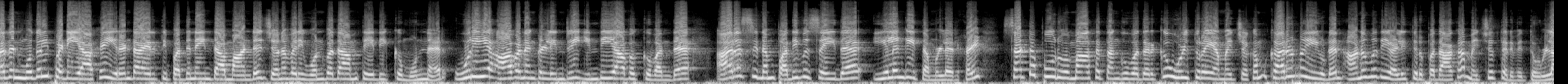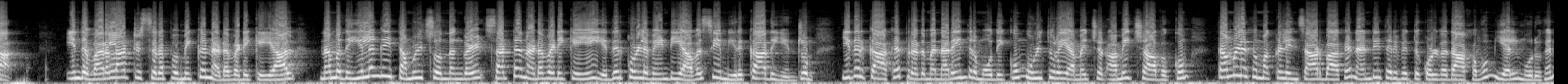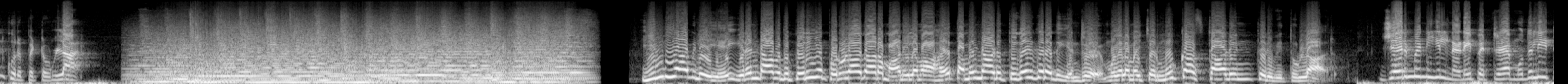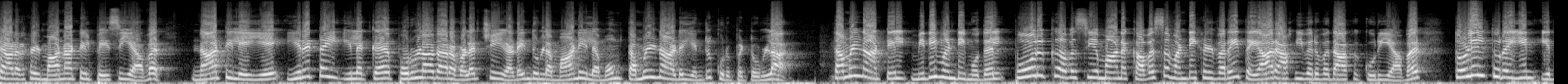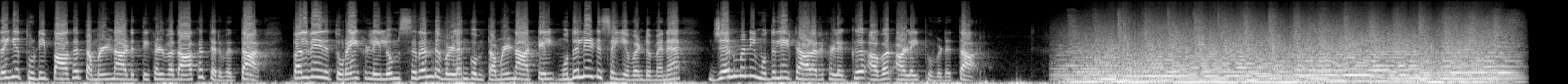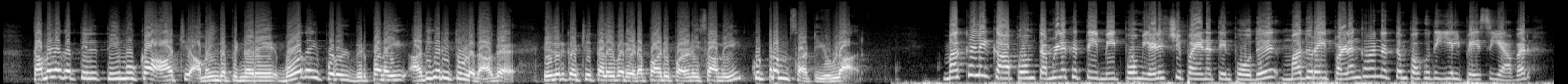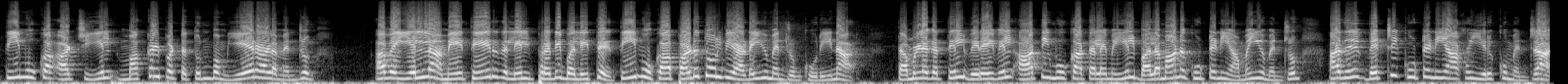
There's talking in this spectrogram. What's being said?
அதன் முதல் படியாக இரண்டாயிரத்தி பதினைந்தாம் ஆண்டு ஜனவரி ஒன்பதாம் தேதிக்கு முன்னர் உரிய ஆவணங்களின்றி இந்தியாவுக்கு வந்த அரசிடம் பதிவு செய்த இலங்கை தமிழர்கள் சட்டப்பூர்வமாக தங்குவதற்கு உள்துறை அமைச்சகம் கருணையுடன் அனுமதி அளித்திருப்பதாக அமைச்சர் தெரிவித்துள்ளார். இந்த வரலாற்று சிறப்புமிக்க நடவடிக்கையால் நமது இலங்கை தமிழ் சொந்தங்கள் சட்ட நடவடிக்கையை எதிர்கொள்ள வேண்டிய அவசியம் இருக்காது என்றும் இதற்காக பிரதமர் நரேந்திர மோடிக்கும் உள்துறை அமைச்சர் அமித்ஷாவுக்கும் தமிழக மக்களின் சார்பாக நன்றி தெரிவித்துக் கொள்வதாகவும் எல் முருகன் குறிப்பிட்டுள்ளார். இந்தியாவிலேயே இரண்டாவது பெரிய பொருளாதார மாநிலமாக தமிழ்நாடு திகழ்கிறது என்று முதலமைச்சர் மு க ஸ்டாலின் தெரிவித்துள்ளார். ஜெர்மனியில் நடைபெற்ற முதலீட்டாளர்கள் மாநாட்டில் பேசிய அவர் நாட்டிலேயே இரட்டை இலக்க பொருளாதார வளர்ச்சியை அடைந்துள்ள மாநிலமும் தமிழ்நாடு என்று குறிப்பிட்டுள்ளார். தமிழ்நாட்டில் மிதிவண்டி முதல் போருக்கு அவசியமான கவச வண்டிகள் வரை தயாராகி வருவதாக கூறிய அவர் தொழில்துறையின் இதய துடிப்பாக தமிழ்நாடு திகழ்வதாக தெரிவித்தார். பல்வேறு துறைகளிலும் சிறந்து விளங்கும் தமிழ்நாட்டில் முதலீடு செய்ய வேண்டும் என ஜெர்மனி முதலீட்டாளர்களுக்கு அவர் அழைப்பு விடுத்தார். தமிழகத்தில் திமுக ஆட்சி அமைந்த பின்னரே போதைப் பொருள் விற்பனை அதிகரித்துள்ளதாக எதிர்க்கட்சித் தலைவர் எடப்பாடி பழனிசாமி குற்றம் சாட்டியுள்ளார். மக்களை காப்போம் தமிழகத்தை மீட்போம் எழுச்சி பயணத்தின் போது மதுரை பழங்கானத்தம் பகுதியில் பேசிய அவர் திமுக ஆட்சியில் மக்கள் பட்ட துன்பம் ஏராளம் என்றும் அவை எல்லாமே தேர்தலில் பிரதிபலித்து திமுக படுதோல்வி அடையும் என்றும் கூறினார். தமிழகத்தில் விரைவில் அதிமுக தலைமையில் பலமான கூட்டணி அமையும் என்றும் அது வெற்றி கூட்டணியாக இருக்கும் என்றார்.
